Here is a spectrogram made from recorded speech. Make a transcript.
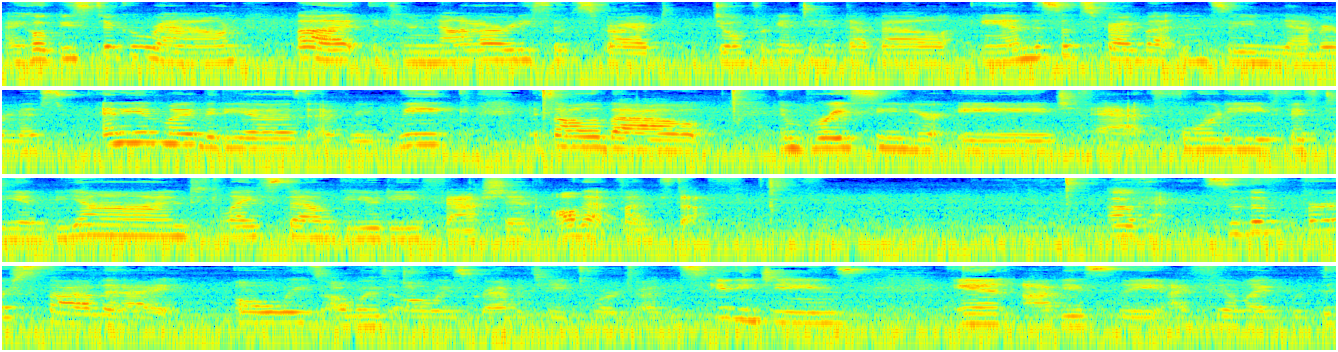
I hope you stick around, but if you're not already subscribed, don't forget to hit that bell and the subscribe button so you never miss any of my videos every week. It's all about embracing your age at 40, 50 and beyond, lifestyle, beauty, fashion, all that fun stuff. Okay, so the first style that I always, always, always gravitate towards are the skinny jeans. And obviously, I feel like with the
